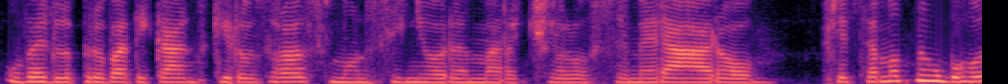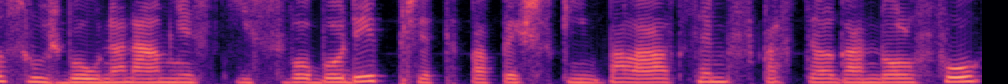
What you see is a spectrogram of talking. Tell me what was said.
Uvedl pro vatikánský rozhlas monsignor Marcello Semeraro. Před samotnou bohoslužbou na náměstí Svobody před papežským palácem v Castel Gandolfu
